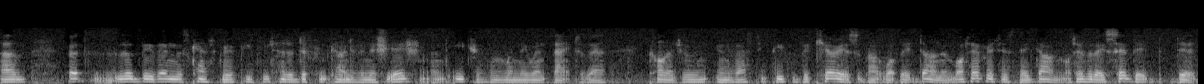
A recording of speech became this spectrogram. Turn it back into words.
Um, but there'd be then this category of people who'd had a different kind of initiation, and each of them, when they went back to their college or un- university, people would be curious about what they'd done, and whatever it is they'd done, whatever they said they did,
